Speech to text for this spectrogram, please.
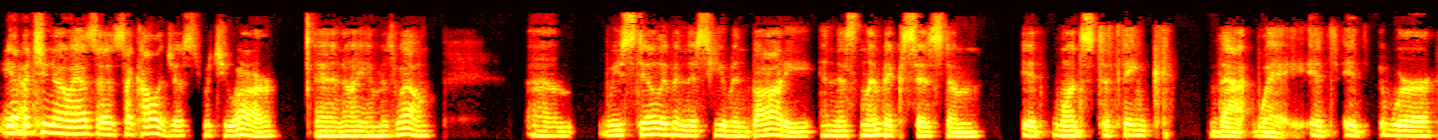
You yeah, know? but you know, as a psychologist, which you are, and I am as well, um, we still live in this human body, and this limbic system, it wants to think that way. It, it, we're,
